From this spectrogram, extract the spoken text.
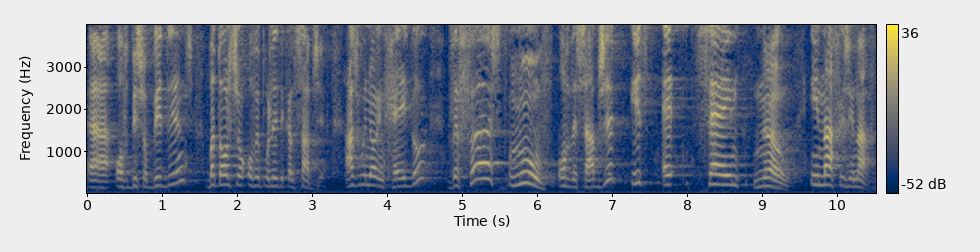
uh, of disobedience, but also of a political subject. As we know in Hegel, the first move of the subject is saying no, enough is enough.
